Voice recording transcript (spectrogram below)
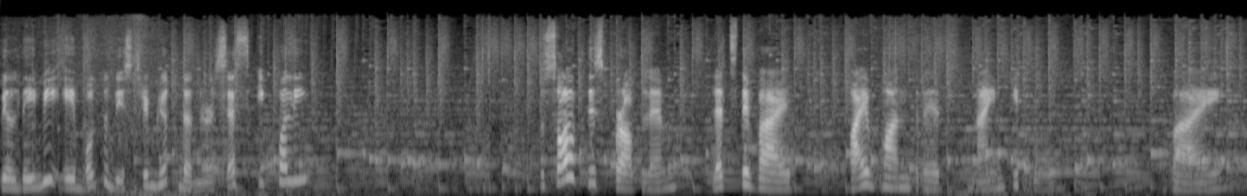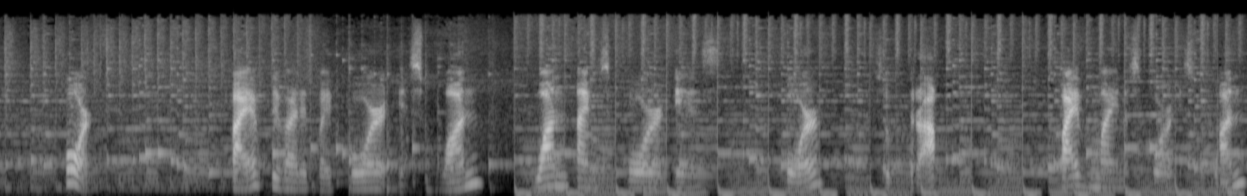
Will they be able to distribute the nurses equally? To solve this problem, let's divide 592 by 4. 5 divided by 4 is 1. 1 times 4 is 4. Subtract. 5 minus 4 is 1.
